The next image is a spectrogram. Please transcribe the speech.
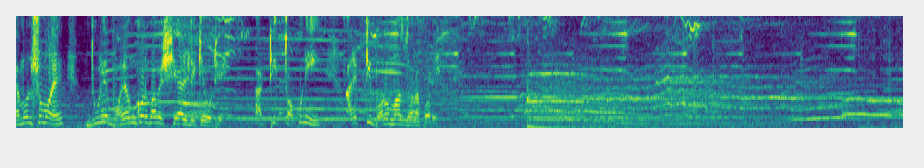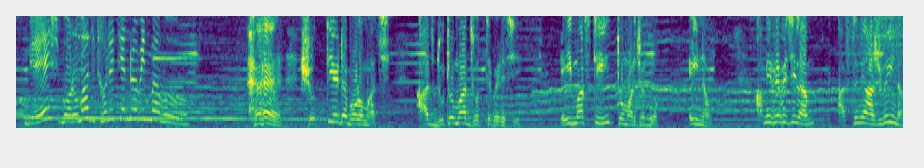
এমন সময় দূরে ভয়ঙ্করভাবে শেয়াল ডেকে ওঠে আর ঠিক তখনই আরেকটি বড় মাছ ধরা পড়ে। বেশ বড় মাছ ধরেছেন রবিন বাবু হ্যাঁ সত্যি এটা বড় মাছ। আজ দুটো মাছ ধরতে পেরেছি। এই মাছটি তোমার জন্য। এই নাও। আমি ভেবেছিলাম আজ তুমি আসবেই না।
